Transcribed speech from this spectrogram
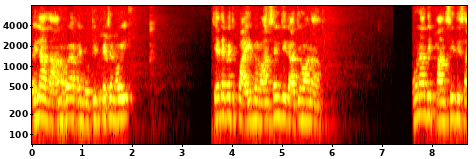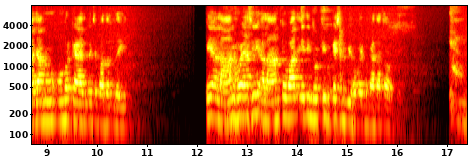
ਪਹਿਲਾਂ ਐਲਾਨ ਹੋਇਆ, ਫਿਰ ਨੋਟੀਫਿਕੇਸ਼ਨ ਹੋਈ। ਜਿਹਦੇ ਵਿੱਚ ਭਾਈ ਬਲਵੰਤ ਸਿੰਘ ਜੀ ਰਾਜੋਆਣਾ ਉਹਨਾਂ ਦੀ ਫਾਂਸੀ ਦੀ ਸਜ਼ਾ ਨੂੰ ਉਮਰ ਕੈਦ ਵਿੱਚ ਬਦਲ ਲਈ ਇਹ ਐਲਾਨ ਹੋਇਆ ਸੀ। ਐਲਾਨ ਤੋਂ ਬਾਅਦ ਇਹਦੀ ਨੋਟੀਫਿਕੇਸ਼ਨ ਵੀ ਹੋ ਗਈ ਬਕਾਇਦਾ ਤੌਰ ਤੇ।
